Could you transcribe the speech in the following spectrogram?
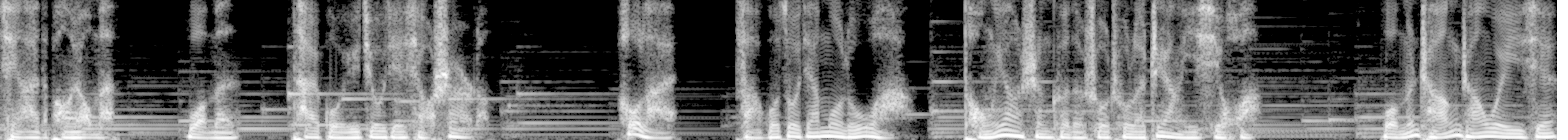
亲爱的朋友们，我们太过于纠结小事儿了。”后来，法国作家莫鲁瓦同样深刻地说出了这样一席话：“我们常常为一些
